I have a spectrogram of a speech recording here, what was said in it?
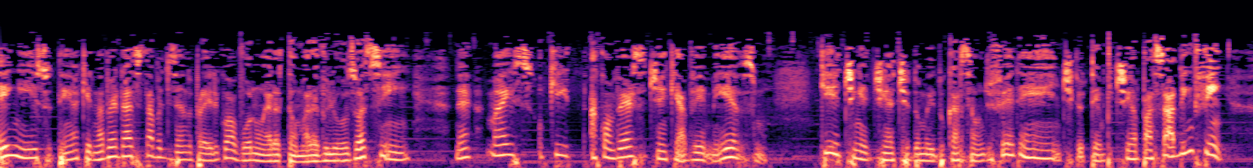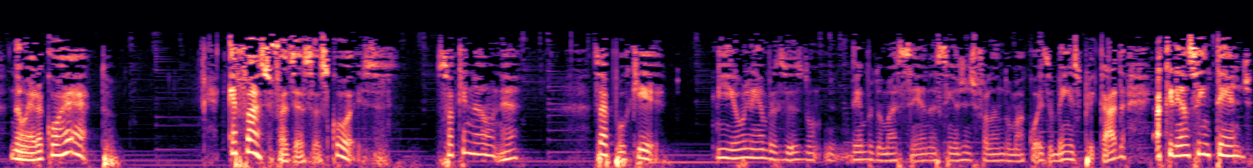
tem isso, tem aquilo. Na verdade, estava dizendo para ele que o avô não era tão maravilhoso assim, né? Mas o que a conversa tinha que haver mesmo, que tinha, tinha tido uma educação diferente, que o tempo tinha passado, enfim, não era correto. É fácil fazer essas coisas? Só que não, né? Sabe por quê? E eu lembro, às vezes, do, lembro de uma cena, assim, a gente falando uma coisa bem explicada, a criança entende.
